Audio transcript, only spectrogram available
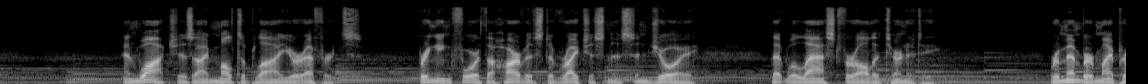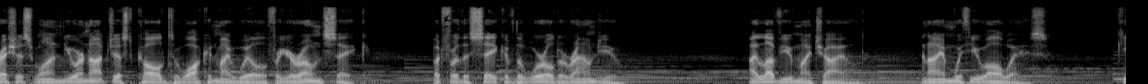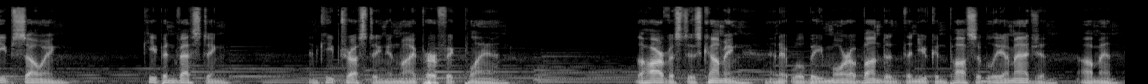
And watch as I multiply your efforts, bringing forth a harvest of righteousness and joy that will last for all eternity. Remember, my precious one, you are not just called to walk in my will for your own sake, but for the sake of the world around you. I love you, my child, and I am with you always. Keep sowing, keep investing, and keep trusting in my perfect plan. The harvest is coming, and it will be more abundant than you can possibly imagine. Amen.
